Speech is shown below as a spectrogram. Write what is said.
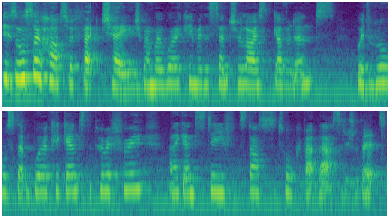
it's also hard to effect change when we're working with a centralised governance with rules that work against the periphery. And again, Steve started to talk about that a little bit.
